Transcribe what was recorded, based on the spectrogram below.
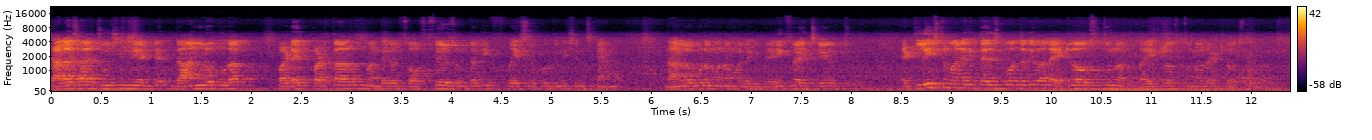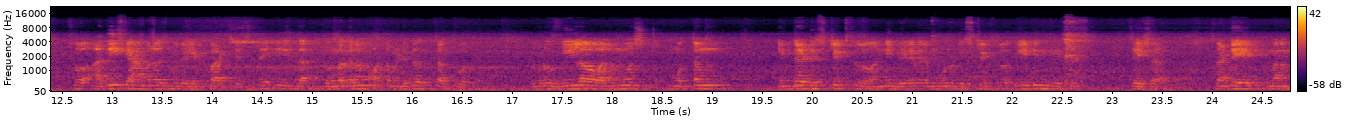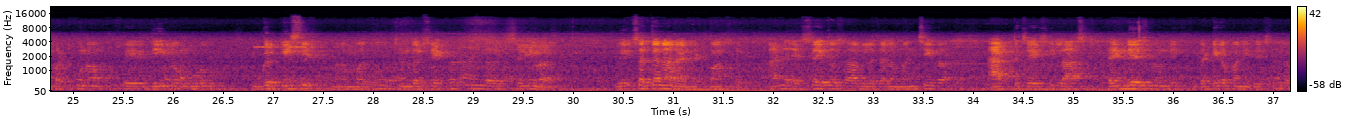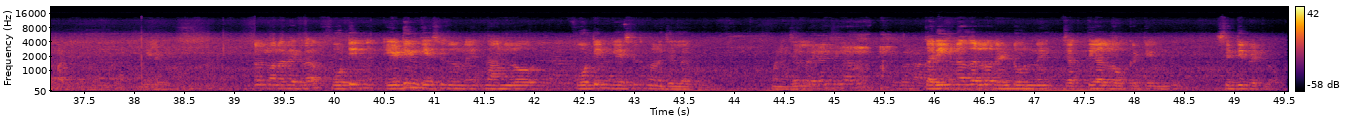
చాలాసార్లు చూసింది అంటే దానిలో కూడా పడే పడతారు. మన దగ్గర సాఫ్ట్వేర్స్ ఉంటుంది. ఫేస్ రికగ్నిషన్ స్కానర్ దానిలో కూడా మనం వాళ్ళకి వెరిఫై చేయొచ్చు. అట్లీస్ట్ మనకి తెలిసిపోతుంది వాళ్ళు ఎట్లా వస్తున్నారు బైక్లో వస్తున్నారు ఎట్లా వస్తున్నారు. సో అది కెమెరాస్ మీరు ఏర్పాటు చేస్తే ఇది ద- దొంగతనం ఆటోమేటిక్గా తగ్గిపోతుంది. ఇప్పుడు వీళ్ళ ఆల్మోస్ట్ మొత్తం ఇంటర్ డిస్ట్రిక్ట్స్లో అన్ని వేరే వేరే మూడు డిస్ట్రిక్ట్స్లో ఎయిటీన్ కేసెస్ చేశారు. సో అంటే మనం పట్టుకున్న దీనిలో మూడు ముగ్గురు పీసీ మన Madhu Chandrashekar and Srinivas. Satyanarayana head constable and ఎస్ఐతో సహా వీళ్ళు చాలా మంచిగా యాక్ట్ చేసి లాస్ట్ టెన్ డేస్ నుండి గట్టిగా పని చేసి ఇలా పట్టుకున్నారు. మన దగ్గర ఫోర్టీన్ ఎయిటీన్ కేసెస్ ఉన్నాయి. దానిలో ఫోర్టీన్ కేసెస్ మన ఉన్నాయి. మన జిల్లా. కరీంనగర్లో రెండు ఉన్నాయి. జగిత్యాలలో ఒకటి ఉంది. సిద్దిపేటలో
